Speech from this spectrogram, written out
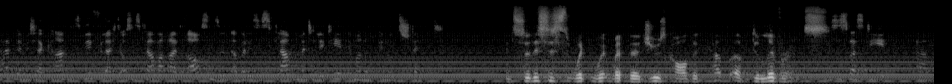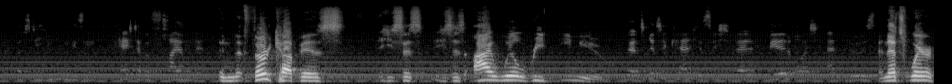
Er hat nämlich erkannt, dass wir vielleicht aus der Sklaverei draußen sind, aber diese Sklavenmentalität immer noch in uns steckt. And so this is what, what, what the Jews call the cup of deliverance. Das ist, was die, ähm, was die Juden diesen Kelch der Befreiung nennen. And the third cup is, he says, he says, I will redeem you. And that's where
